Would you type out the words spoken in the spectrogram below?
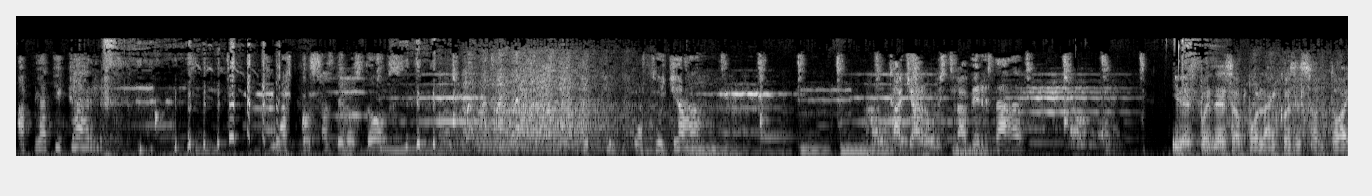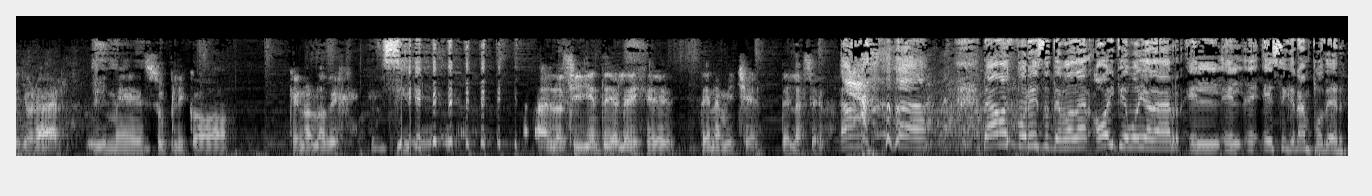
a platicar las cosas de los dos. Caso ya callar nuestra verdad. Y después de eso Polanco se soltó a llorar y me suplicó que no lo deje. Sí. A lo siguiente yo le dije, ten a Michelle, te la cedo. Nada más por esto te voy a dar, hoy te voy a dar el, el, ese gran poder.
